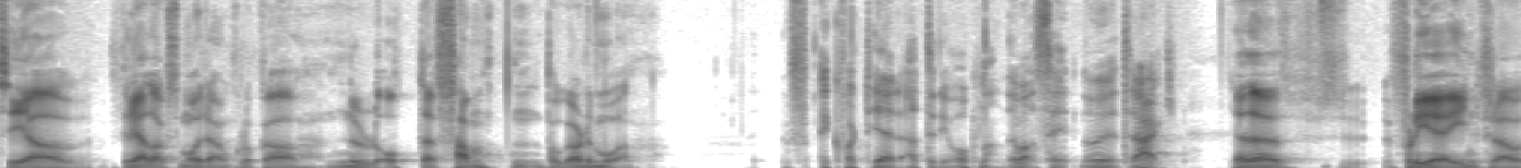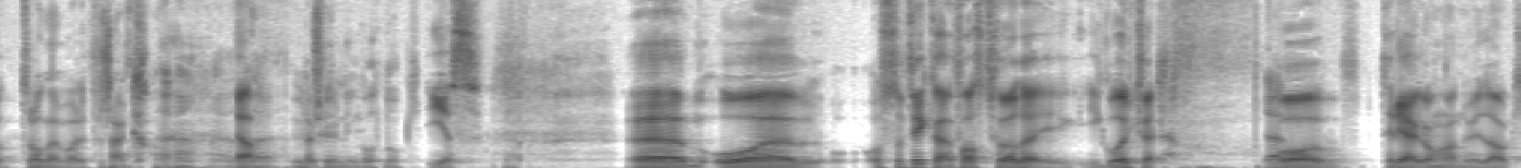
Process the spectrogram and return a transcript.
siden fredagsmorgen klokka 08.15 på Gardermoen. Et kvarter etter de åpna. Det var seint. Nå er vi treg. Ja, det flyet inn fra Trondheim var litt forsinka. Ja, Ja. det er unnskyldning godt nok. Yes. Um, og, og så fikk jeg fast føde i, i går kveld. Og tre ganger nå i dag.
